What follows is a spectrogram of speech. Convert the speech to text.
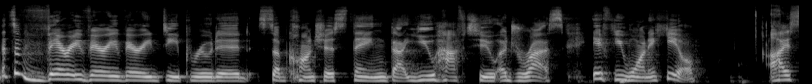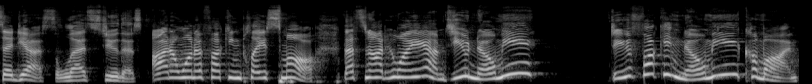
that's a very very very deep rooted subconscious thing that you have to address if you want to heal. I said yes, let's do this. I don't want to fucking play small. That's not who I am. Do you know me? Do you fucking know me? Come on.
